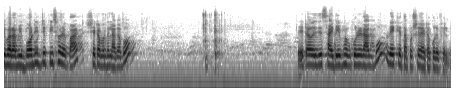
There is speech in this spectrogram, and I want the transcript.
এবার আমি বডির যে পিছনে পার্ট, সেটা মধ্যে লাগাবো। এটা ওই যে সাইডে এভাবে করে রাখব, রেখে তারপর সেলাইটা করে ফেলব।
